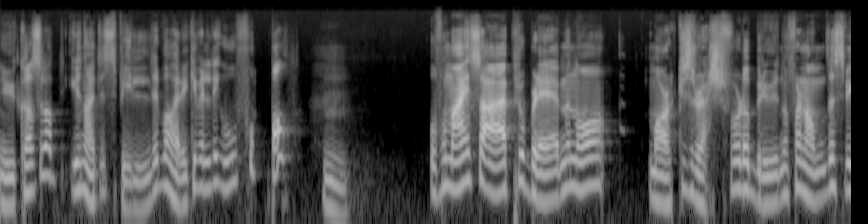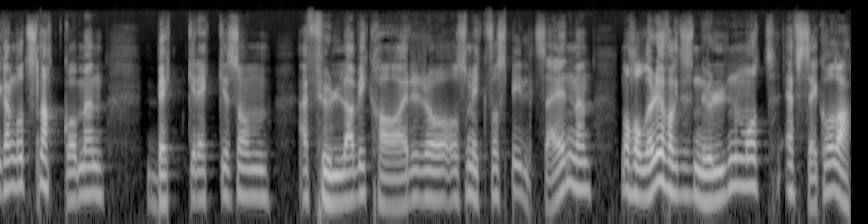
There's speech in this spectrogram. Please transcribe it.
Newcastle. At United spiller bare ikke veldig god fotball. Og for meg så er problemet nå Marcus Rashford og Bruno Fernandes. Vi kan godt snakke om en backrekke som er full av vikarer og, og som ikke får spilt seg inn, men nå holder de jo faktisk nullen mot FCK, da.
